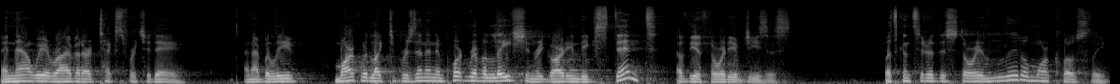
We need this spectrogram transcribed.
And now we arrive at our text for today. And I believe Mark would like to present an important revelation regarding the extent of the authority of Jesus. Let's consider this story a little more closely.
